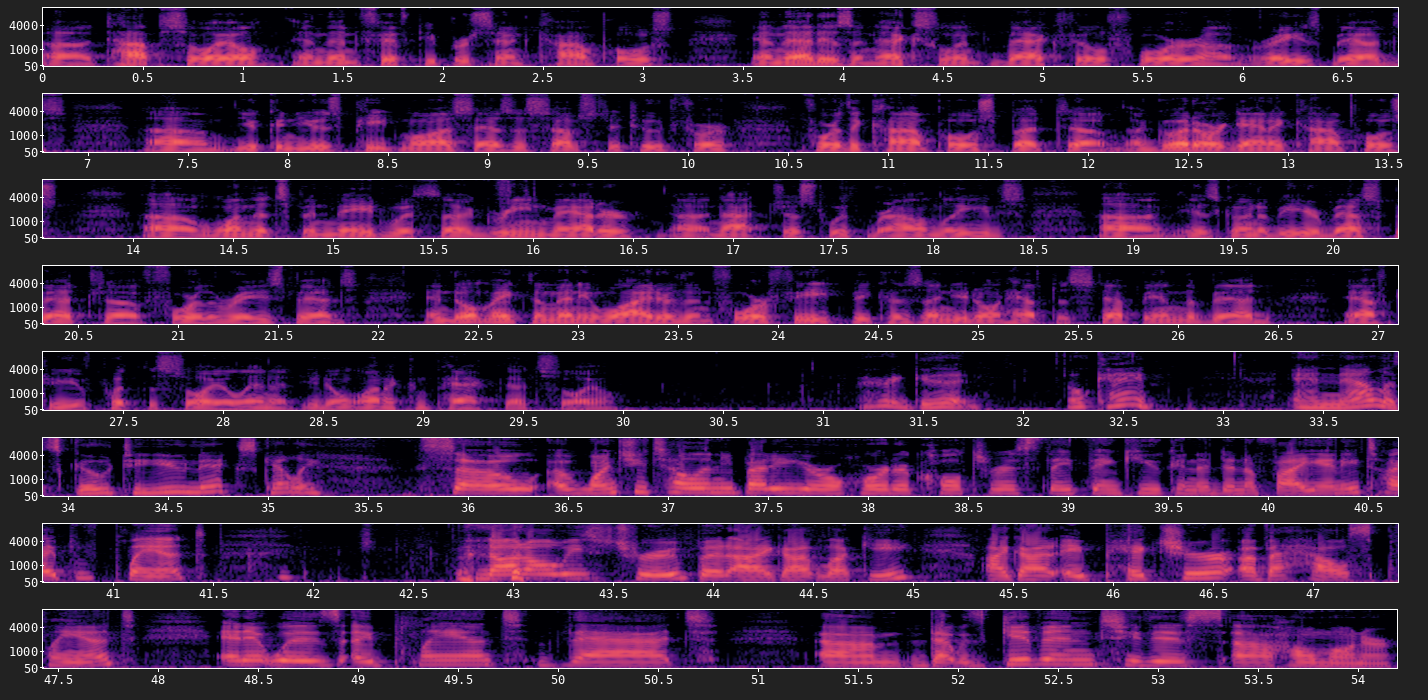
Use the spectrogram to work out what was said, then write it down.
uh, topsoil and then 50% compost, and that is an excellent backfill for uh, raised beds. Um, you can use peat moss as a substitute for, for the compost, but uh, a good organic compost, uh, one that's been made with green matter, not just with brown leaves, uh, is going to be your best bet uh, for the raised beds. And don't make them any wider than four feet because then you don't have to step in the bed after you've put the soil in it. You don't want to compact that soil. Very good. Okay, and now let's go to you next, Kelly. So uh, once you tell anybody you're a horticulturist, they think you can identify any type of plant. Not always true, but I got lucky. I got a picture of a house plant, and it was a plant that um, that was given to this uh, homeowner.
